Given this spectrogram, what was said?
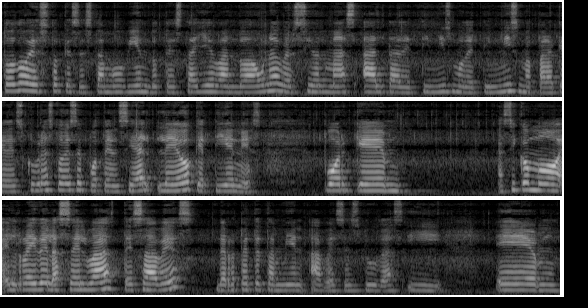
todo esto que se está moviendo te está llevando a una versión más alta de ti mismo, de ti misma, para que descubras todo ese potencial, Leo, que tienes. Porque así como el rey de la selva, te sabes, de repente también a veces dudas y em,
